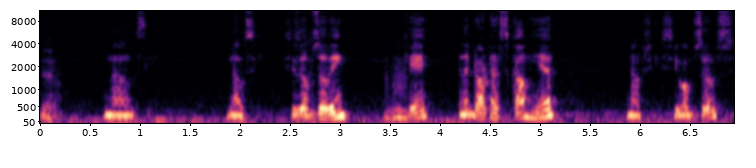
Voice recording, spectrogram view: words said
Yeah. Now see. Now see. She's observing. Mhm. Okay. And the daughters come here. Now she she observes.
